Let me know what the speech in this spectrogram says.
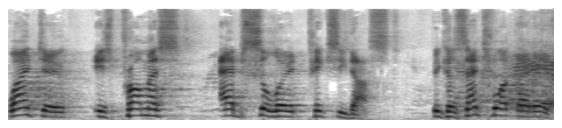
won't do, is promise absolute pixie dust, because that's what that is.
